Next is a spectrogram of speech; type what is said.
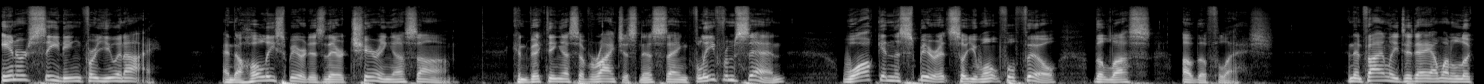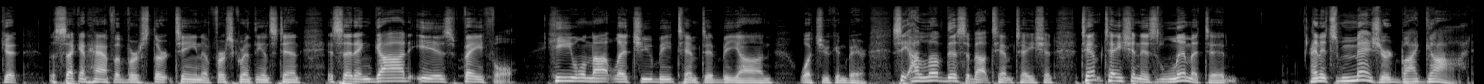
interceding for you and I. And the Holy Spirit is there cheering us on convicting us of righteousness, saying, Flee from sin, walk in the Spirit so you won't fulfill the lusts of the flesh. And then finally, today, I want to look at the second half of verse 13 of 1 Corinthians 10. It said, And God is faithful. He will not let you be tempted beyond what you can bear. See, I love this about temptation. Temptation is limited and it's measured by God.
